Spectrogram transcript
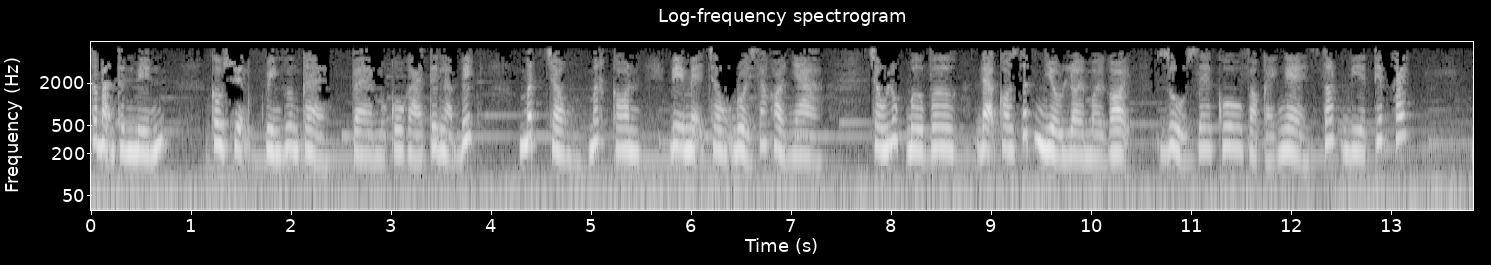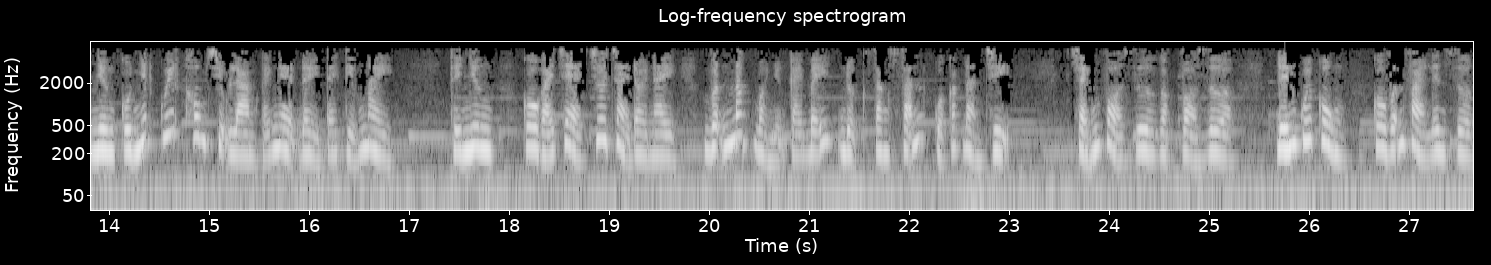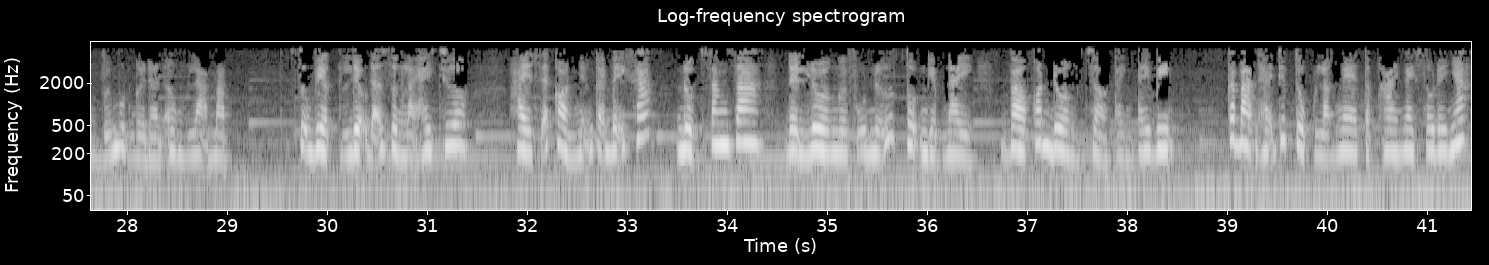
Các bạn thân mến, câu chuyện Quỳnh Hương kể về một cô gái tên là Bích, mất chồng, mất con, bị mẹ chồng đuổi ra khỏi nhà. Trong lúc bơ vơ, đã có rất nhiều lời mời gọi, rủ dê cô vào cái nghề rót bia tiếp khách. Nhưng cô nhất quyết không chịu làm cái nghề đầy tay tiếng này. Thế nhưng, cô gái trẻ chưa trải đời này vẫn mắc vào những cái bẫy được răng sẵn của các đàn chị. Tránh vỏ dưa gặp vỏ dừa, đến cuối cùng cô vẫn phải lên giường với một người đàn ông lạ mặt. Sự việc liệu đã dừng lại hay chưa? Hay sẽ còn những cái bẫy khác được răng ra để lừa người phụ nữ tội nghiệp này vào con đường trở thành tay vịn? Các bạn hãy tiếp tục lắng nghe tập 2 ngay sau đây nhé!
